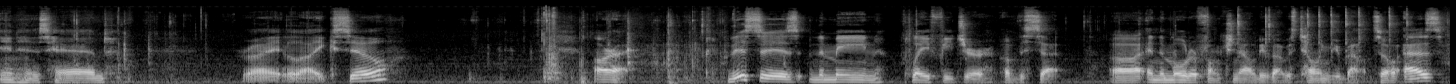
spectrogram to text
in his hand right like so. All right. This is the main play feature of the set uh, and the motor functionality that I was telling you about. So as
